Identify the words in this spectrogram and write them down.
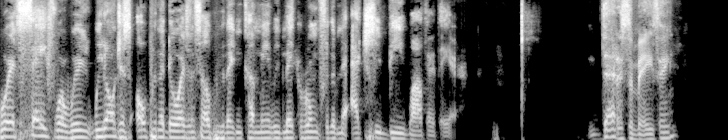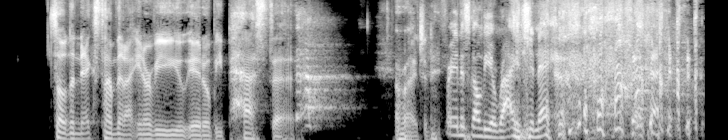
where it's safe, where we, we don't just open the doors and tell people they can come in. We make room for them to actually be while they're there. That is amazing. So the next time that I interview you, it'll be past that. All right, Janae. Afraid it's gonna be a riot, Janae.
